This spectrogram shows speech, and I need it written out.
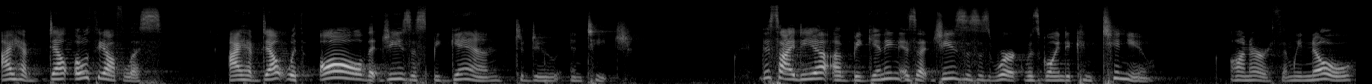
I have dealt, O Theophilus, I have dealt with all that Jesus began to do and teach. This idea of beginning is that Jesus' work was going to continue on earth. And we know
